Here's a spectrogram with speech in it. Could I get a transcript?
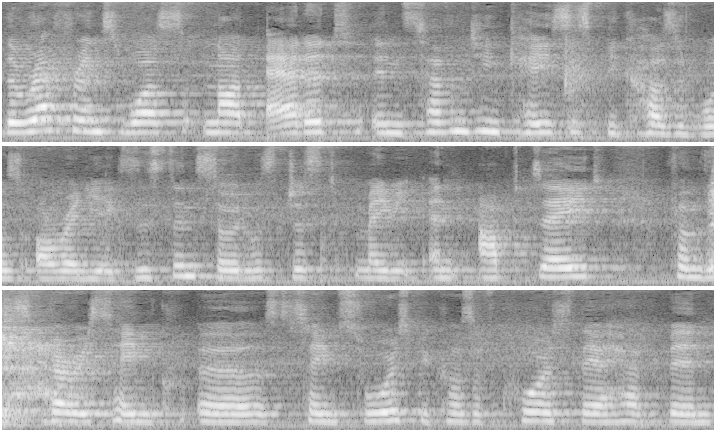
the reference was not added in 17 cases because it was already existent, so it was just maybe an update from this very same, uh, same source because of course there have been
